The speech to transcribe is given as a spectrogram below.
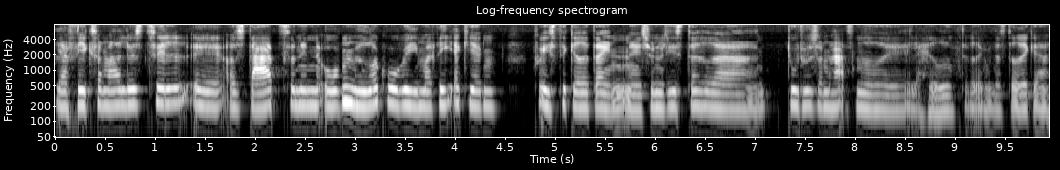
Jeg fik så meget lyst til øh, at starte sådan en åben mødergruppe i Mariakirken på Istegade. Der er en øh, journalist, der hedder Dudu, som har sådan noget, øh, eller havde, det ved jeg ikke, om der stadigvæk er.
